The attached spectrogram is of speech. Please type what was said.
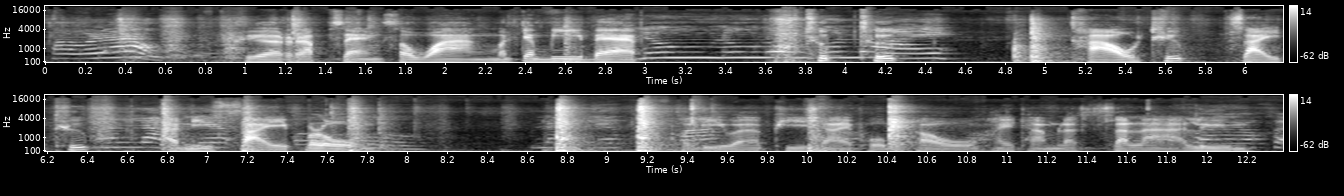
เข้าแล้ว เพื่อรับแสงสว่างมันจะมีแบบ ลุงลุงลงทึบทุนๆหนขาวทึบใสทึบ อันนี้ใสโปร่ง พอดีว่าพี่ชายผมเขาให้ทำรักสลาลืม โอเค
